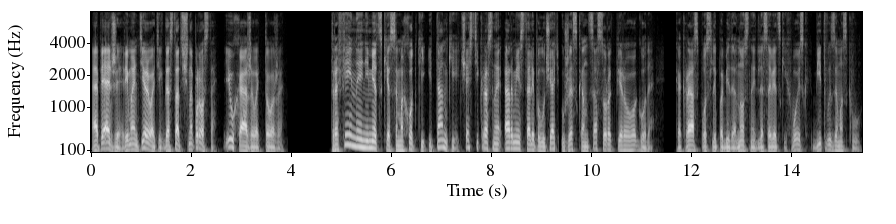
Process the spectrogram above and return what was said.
Опять же, ремонтировать их достаточно просто, и ухаживать тоже. Трофейные немецкие самоходки и танки части Красной Армии стали получать уже с конца 41 -го года, как раз после победоносной для советских войск битвы за Москву.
